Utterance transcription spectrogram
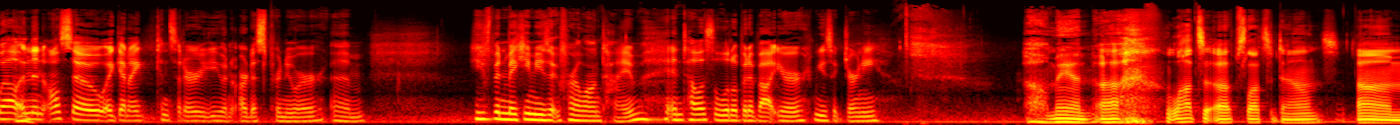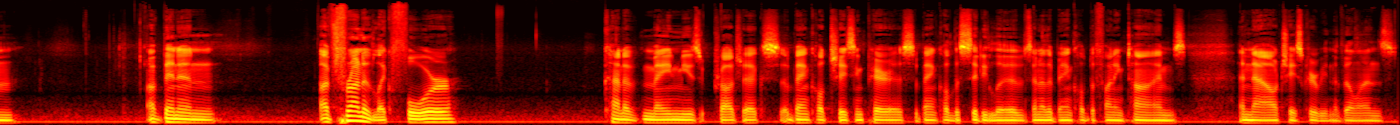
Well, and then also, again, I consider you an artistpreneur. Um, you've been making music for a long time, and tell us a little bit about your music journey. Oh man, uh, lots of ups, lots of downs. Um, I've been in, I've fronted like four kind of main music projects: a band called Chasing Paris, a band called The City Lives, another band called Defining Times, and now Chase Kirby and the Villains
